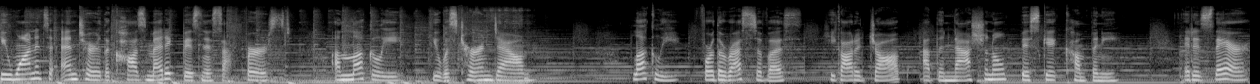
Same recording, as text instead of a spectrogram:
He wanted to enter the cosmetic business at first. Unluckily, he was turned down. Luckily, for the rest of us, he got a job at the National Biscuit Company. It is there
